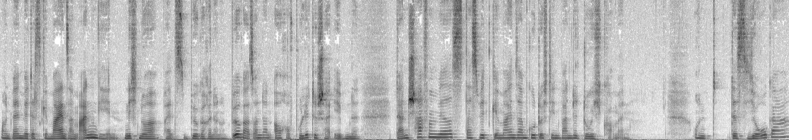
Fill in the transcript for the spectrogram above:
Und wenn wir das gemeinsam angehen, nicht nur als Bürgerinnen und Bürger, sondern auch auf politischer Ebene, dann schaffen wir es, dass wir gemeinsam gut durch den Wandel durchkommen. Und das Yoga,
